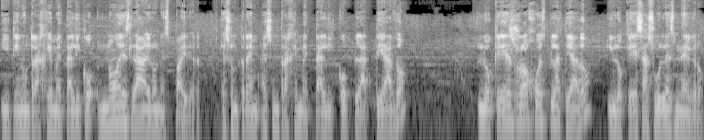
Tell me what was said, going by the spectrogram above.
Y tiene un traje metálico, no es la Iron Spider, es un, es un traje metálico plateado. Lo que es rojo es plateado y lo que es azul es negro.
